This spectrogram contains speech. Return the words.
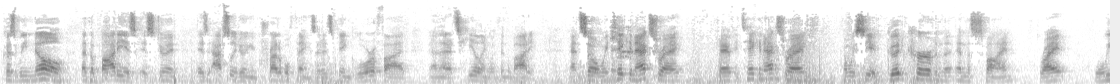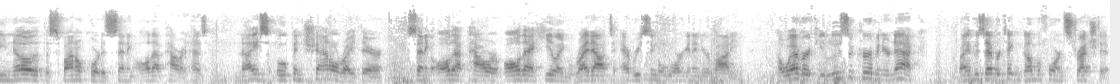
because we know that the body is, is doing is absolutely doing incredible things, that it's being glorified and that it's healing within the body. And so when we take an X-ray, okay, if you take an X-ray and we see a good curve in the in the spine, right? We know that the spinal cord is sending all that power. It has nice open channel right there, sending all that power, all that healing right out to every single organ in your body. However, if you lose the curve in your neck, right? Who's ever taken gum before and stretched it?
